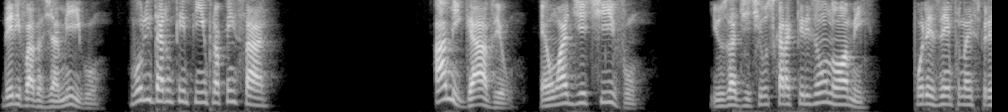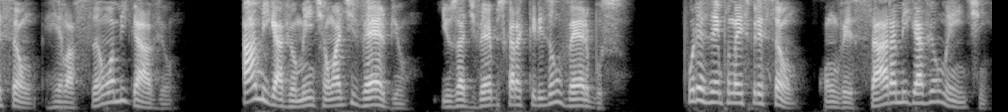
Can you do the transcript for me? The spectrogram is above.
derivadas de amigo? Vou lhe dar um tempinho para pensar. Amigável é um adjetivo, e os adjetivos caracterizam o nome. Por exemplo, na expressão relação amigável. Amigavelmente é um advérbio, e os advérbios caracterizam verbos. Por exemplo, na expressão conversar amigavelmente.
